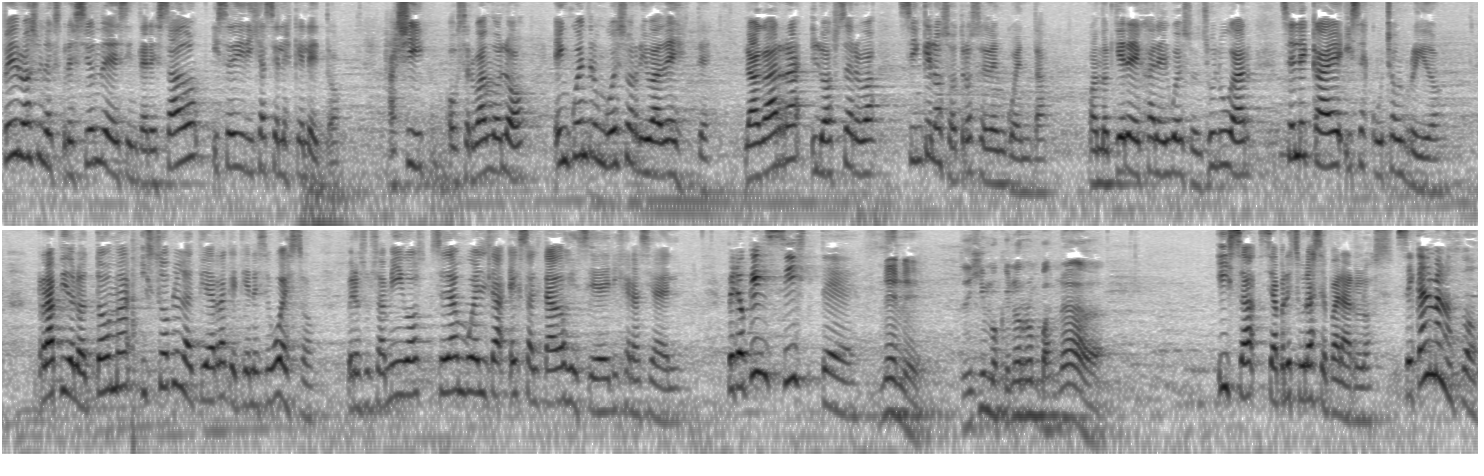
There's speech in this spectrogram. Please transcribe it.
Pedro hace una expresión de desinteresado y se dirige hacia el esqueleto. Allí, observándolo, encuentra un hueso arriba de este. Lo agarra y lo observa sin que los otros se den cuenta. Cuando quiere dejar el hueso en su lugar, se le cae y se escucha un ruido. Rápido lo toma y sopla la tierra que tiene ese hueso, pero sus amigos se dan vuelta exaltados y se dirigen hacia él. ¿Pero qué hiciste? Nene, te dijimos que no rompas nada. Isa se apresura a separarlos. Se calman los dos.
